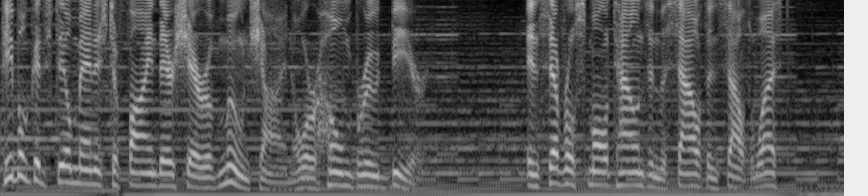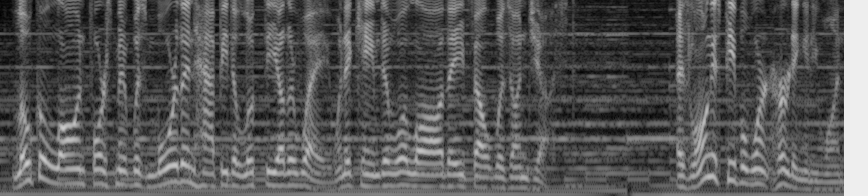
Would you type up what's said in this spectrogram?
people could still manage to find their share of moonshine or home brewed beer. In several small towns in the South and Southwest, local law enforcement was more than happy to look the other way when it came to a law they felt was unjust. As long as people weren't hurting anyone,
